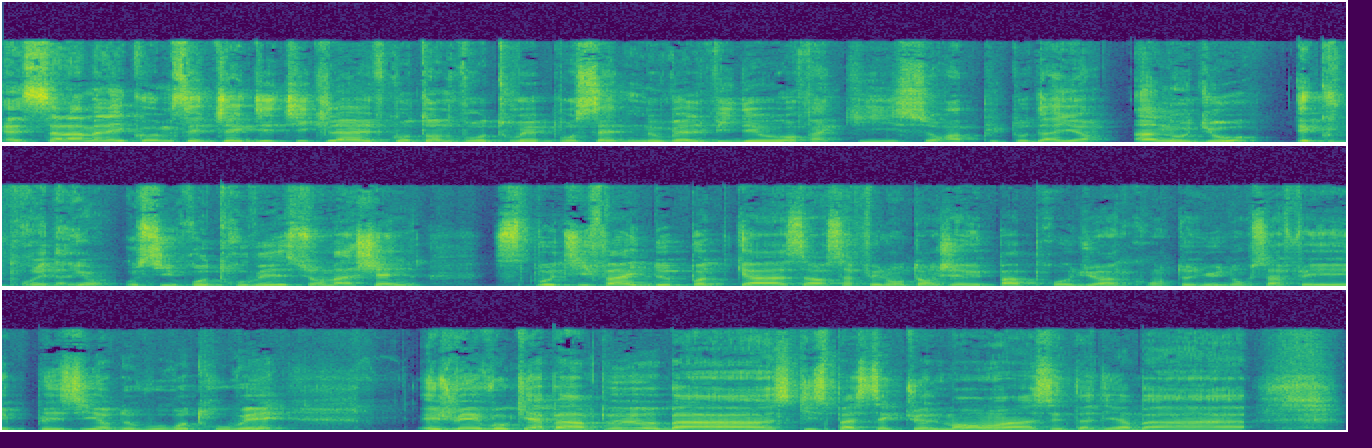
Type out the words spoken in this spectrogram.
Assalamu alaikum, c'est Jack DTIC Live, content de vous retrouver pour cette nouvelle vidéo, enfin qui sera plutôt d'ailleurs un audio, et que vous pourrez d'ailleurs aussi retrouver sur ma chaîne Spotify de podcast. Alors ça fait longtemps que j'avais pas produit un contenu, donc ça fait plaisir de vous retrouver. Et je vais évoquer un peu bah, ce qui se passe actuellement, hein, c'est-à-dire bah,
